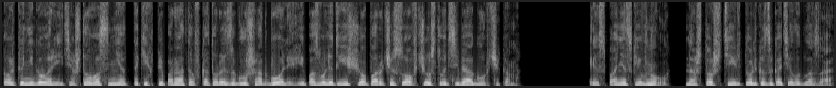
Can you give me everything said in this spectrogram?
«Только не говорите, что у вас нет таких препаратов, которые заглушат боли и позволят еще пару часов чувствовать себя огурчиком». Испанец кивнул, на что Штиль только закатила глаза,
